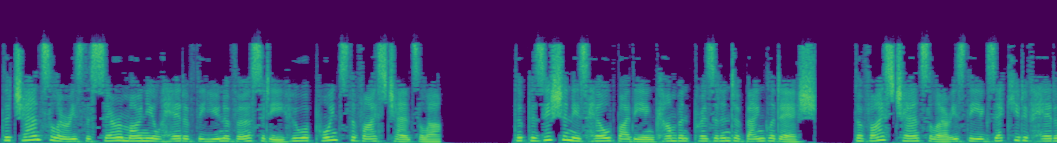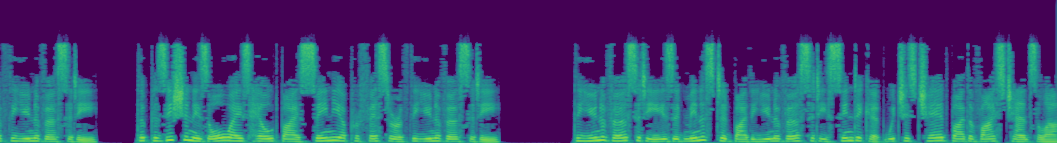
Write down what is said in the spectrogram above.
The Chancellor is the ceremonial head of the university who appoints the Vice-Chancellor. The position is held by the incumbent President of Bangladesh. The Vice-Chancellor is the executive head of the university. The position is always held by a senior professor of the university. The university is administered by the University Syndicate which is chaired by the Vice-Chancellor.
